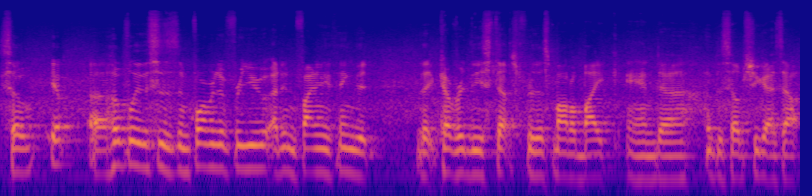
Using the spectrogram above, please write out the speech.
so yep, uh, hopefully this is informative for you. I didn't find anything that that covered these steps for this model bike, and uh, hope this helps you guys out.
